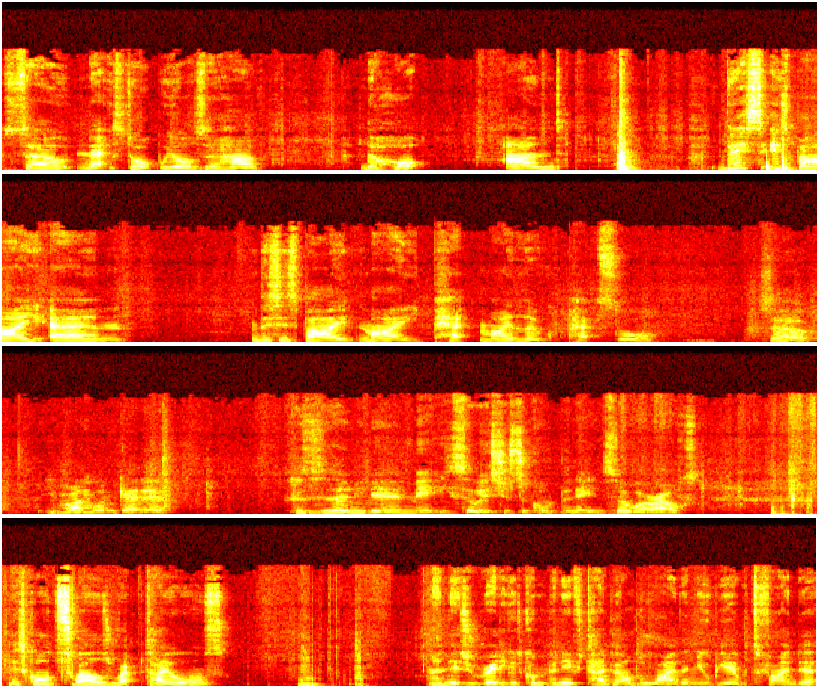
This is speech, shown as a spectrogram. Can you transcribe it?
So next up we also have the hut and this is by um, this is by my pet my local pet store. So you probably wouldn't get it because this is only near me, so it's just a company, it's nowhere else. It's called Swells Reptiles, and it's a really good company. If you type it on online, then you'll be able to find it.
